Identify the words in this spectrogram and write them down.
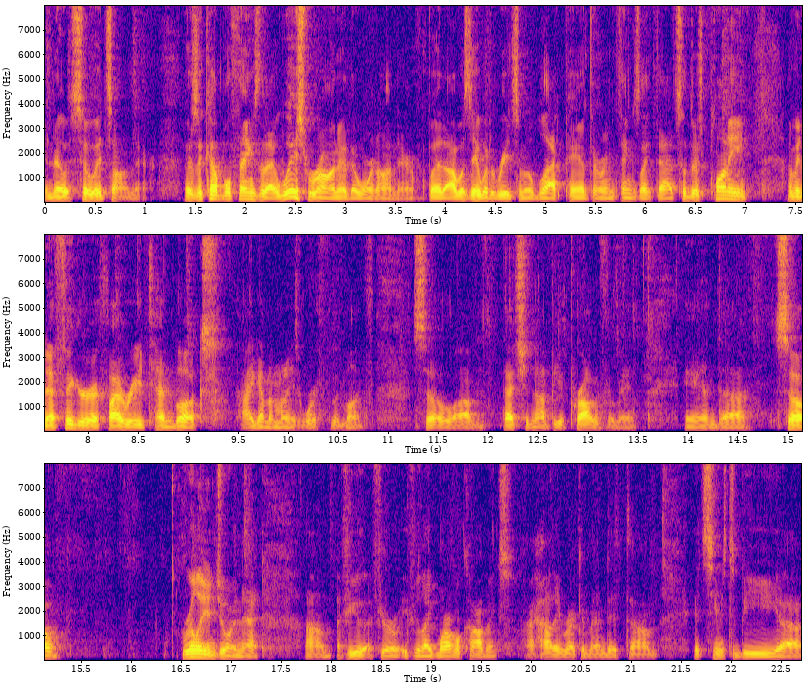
and so it's on there. There's a couple things that I wish were on there that weren't on there, but I was able to read some of Black Panther and things like that. So there's plenty. I mean, I figure if I read ten books, I got my money's worth for the month. So um, that should not be a problem for me. And uh, so, really enjoying that. Um, if you if you if you like Marvel comics, I highly recommend it. Um, it seems to be uh,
